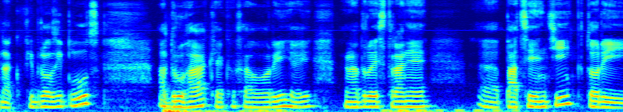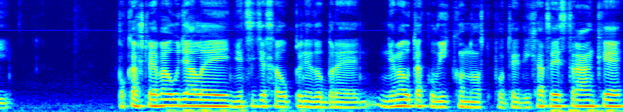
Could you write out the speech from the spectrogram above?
jednak fibrózy plúc a druhá, ako sa hovorí, hej, na druhej strane e, pacienti, ktorí pokašľavajú ďalej, necítia sa úplne dobre, nemajú takú výkonnosť po tej dýchacej stránke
